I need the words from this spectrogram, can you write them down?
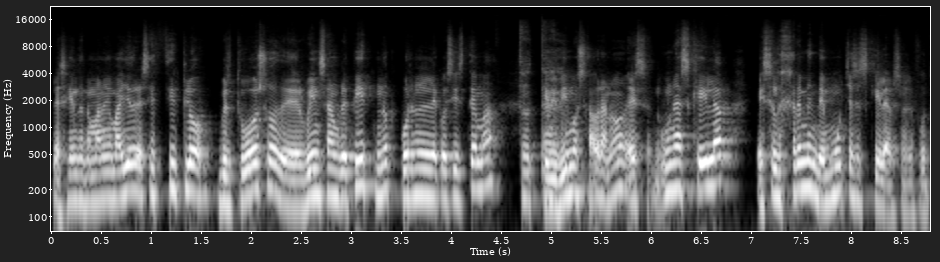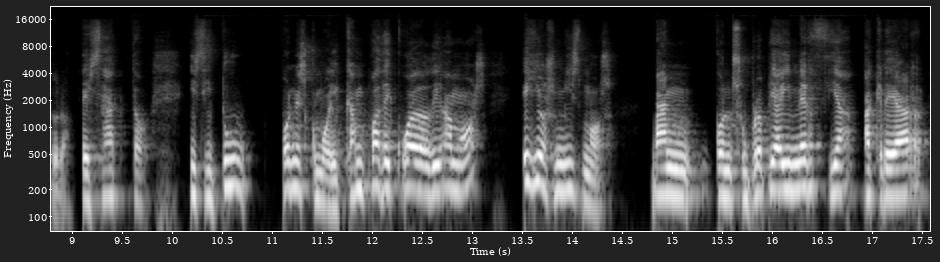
la siguiente tamaño mayor, ese ciclo virtuoso de rinse and repeat ¿no? que ocurre en el ecosistema que vivimos ahora. ¿no? Es una scale-up es el germen de muchas scale-ups en el futuro. Exacto. Y si tú pones como el campo adecuado, digamos, ellos mismos van con su propia inercia a crear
